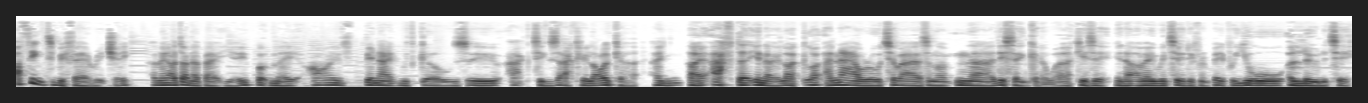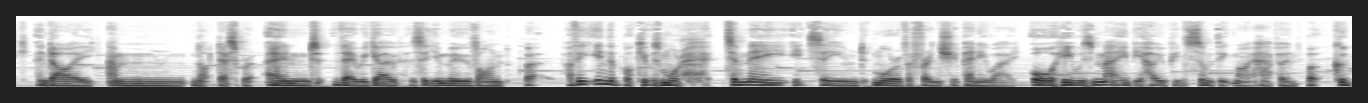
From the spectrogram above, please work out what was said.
I think, to be fair, Richie, I mean, I don't know about you, but me, I've been out with girls who act exactly like her. And like, after, you know, like, like an hour or two hours, I'm like, nah, this ain't going to work, is it? You know I mean? We're two different people. You're a lunatic and I am not desperate. And there we go. So you move on. But I think in the book, it was more, to me, it seemed more of a friendship anyway. Or he was maybe hoping something might happen, but could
